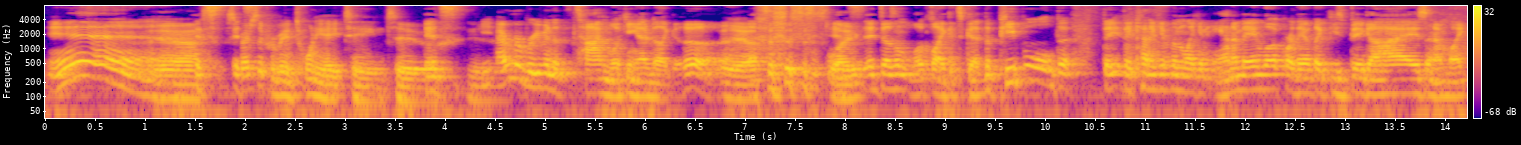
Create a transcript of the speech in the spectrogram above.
yeah, Yeah. It's it's Especially for being 2018 too. it's. Yeah. I remember even at the time looking at it, and be like, ugh. Yeah. This is like it doesn't look like it's good. The people, the, they, they kind of give them like an anime look where they have like these big eyes, and I'm like,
